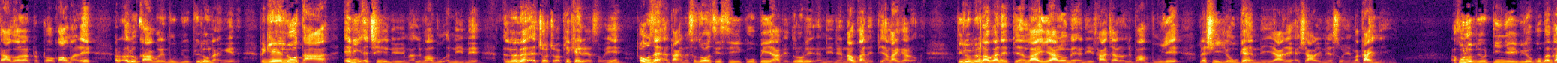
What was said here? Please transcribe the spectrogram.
ကာသွားတာတော်တော်ကောင်းပါတယ် အဲ့တော့အဲ့လိုကာကွယ်မှုမျိုးပြုလုပ်နိုင်ခဲ့တယ်တကယ်လို့ဒါအဲ့ဒီအခြေအနေတွေမှာလီဗာပူးအနေနဲ့အလွယ်လွယ်အချော်ချော်ဖြစ်ခဲ့တယ်ဆိုရင်ထုံးစံအတိုင်းပဲစောစောစီစီကိုပေးရပြီသူတို့တွေအနေနဲ့နောက်ကနေပြန်လိုက်ကြတော့မယ်ဒီလိုမျိုးနောက်ကနေပြန်လိုက်ရတော့မယ်အနေထားကြတော့လီဗာပူးရဲ့လက်ရှိရုန်းကန်နေရတဲ့အရာတွေနဲ့ဆိုရင်မကိုက်ညီဘူးအခုလိုမျိုးတည်ငြိမ်ပြီးတော့ကိုယ့်ဘက်က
